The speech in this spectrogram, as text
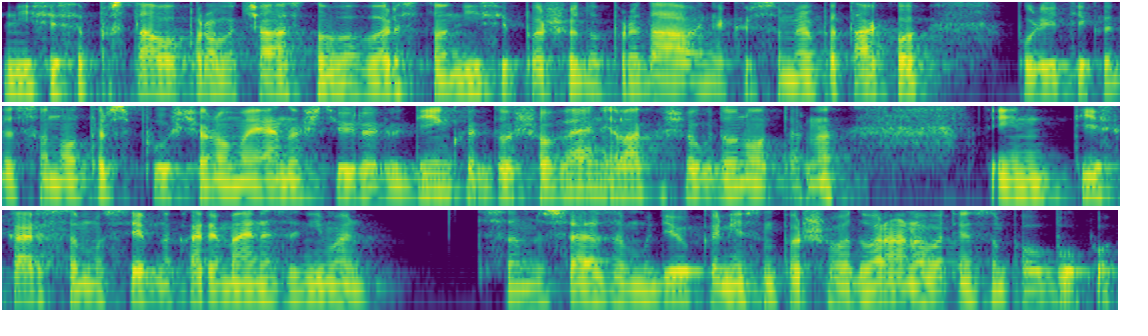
nisi se postavil pravočasno v vrsto, nisi prišel do predavanja, ker so imeli pa tako politiko, da so noter spuščali omejeno število ljudi in ko je kdo šel ven, je lahko šel kdo noter. Ne? In tisto, kar sem osebno, kar je mene zanimalo, sem vse zamudil, ker nisem prišel v dvorano, potem sem pa obupal.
